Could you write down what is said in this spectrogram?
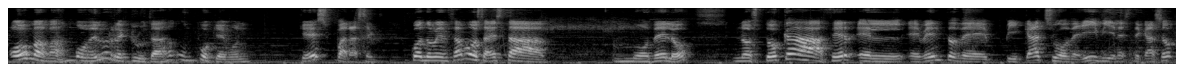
Oh mamá, modelo recluta Un Pokémon Que es Parasect Cuando venzamos a esta modelo nos toca hacer el evento de Pikachu o de Eevee en este caso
